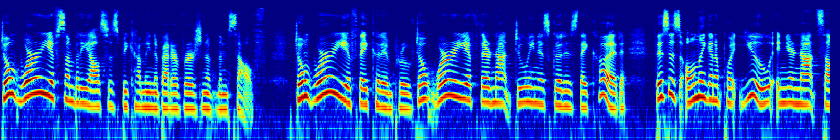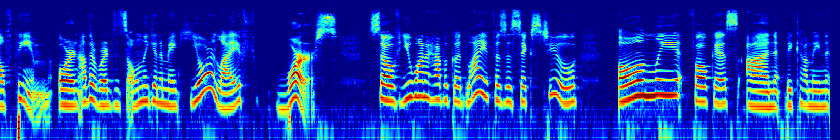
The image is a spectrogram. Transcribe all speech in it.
Don't worry if somebody else is becoming a better version of themselves. Don't worry if they could improve. Don't worry if they're not doing as good as they could. This is only going to put you in your not self theme. Or, in other words, it's only going to make your life worse. So, if you want to have a good life as a 6 2, only focus on becoming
